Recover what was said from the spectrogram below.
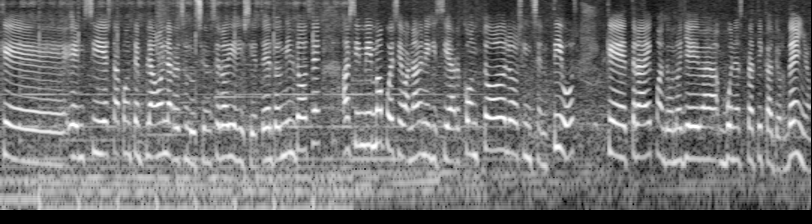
que en sí está contemplado en la resolución 017 del 2012. Asimismo, pues se van a beneficiar con todos los incentivos que trae cuando uno lleva buenas prácticas de ordeño.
